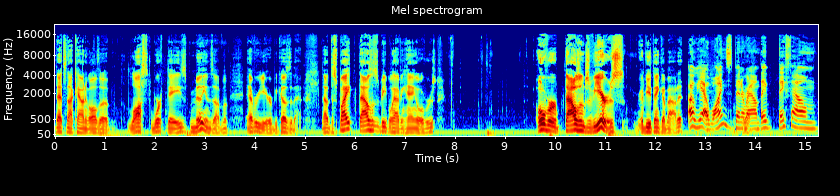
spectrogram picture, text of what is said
that's not counting all the lost work days, millions of them every year because of that. Now, despite thousands of people having hangovers, over thousands of years, if you think about it. oh yeah, wine's been Yep. around. They they found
